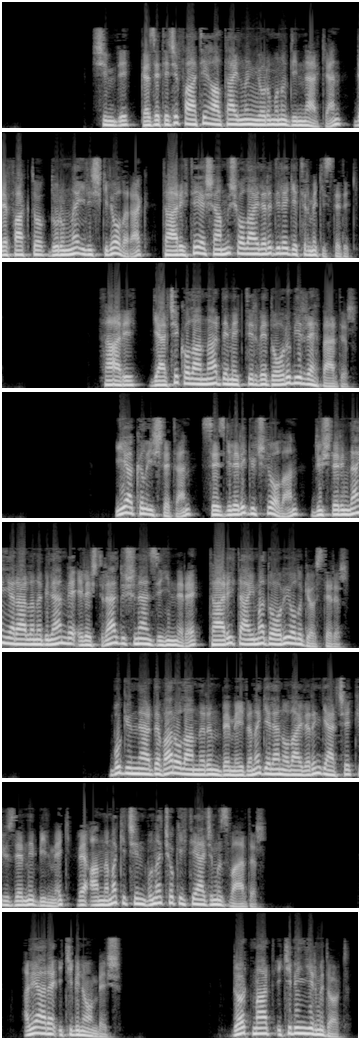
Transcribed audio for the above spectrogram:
Şimdi, gazeteci Fatih Altaylı'nın yorumunu dinlerken, de facto durumla ilişkili olarak, tarihte yaşanmış olayları dile getirmek istedik. Tarih, gerçek olanlar demektir ve doğru bir rehberdir. İyi akıl işleten, sezgileri güçlü olan, düşlerinden yararlanabilen ve eleştirel düşünen zihinlere, tarih daima doğru yolu gösterir. Bugünlerde var olanların ve meydana gelen olayların gerçek yüzlerini bilmek ve anlamak için buna çok ihtiyacımız vardır. Ali Ara 2015 4 Mart 2024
